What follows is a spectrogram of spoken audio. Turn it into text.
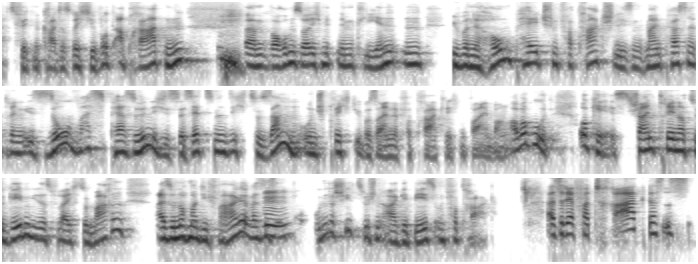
jetzt fehlt mir gerade das richtige Wort, abraten. ähm, warum soll ich mit einem Klienten über eine Homepage einen Vertrag schließen? Mein Personal Training ist so was Persönliches. Da setzt man sich zusammen und spricht über seine vertraglichen Vereinbarungen. Aber gut, okay, es scheint Trainer zu geben, die das vielleicht so machen. Also nochmal die Frage, was ist mhm. der Unterschied zwischen AGBs und Vertrag? Also der Vertrag, das ist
